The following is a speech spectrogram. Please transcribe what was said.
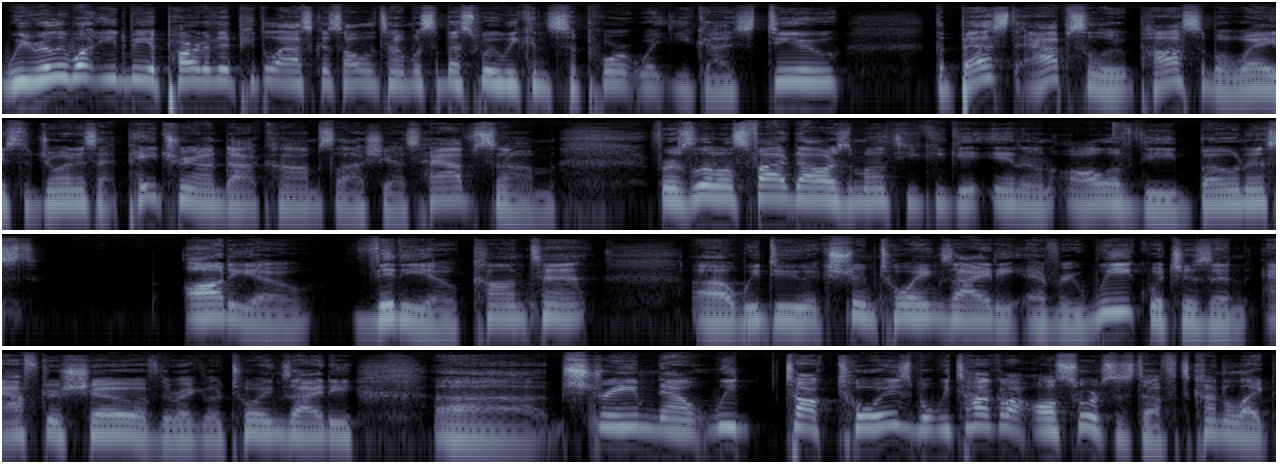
we really want you to be a part of it. People ask us all the time, what's the best way we can support what you guys do? The best absolute possible way is to join us at patreon.com slash yes have some. For as little as $5 a month, you can get in on all of the bonus audio, video content. Uh, we do Extreme Toy Anxiety every week, which is an after show of the regular Toy Anxiety uh, stream. Now, we talk toys, but we talk about all sorts of stuff. It's kind of like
